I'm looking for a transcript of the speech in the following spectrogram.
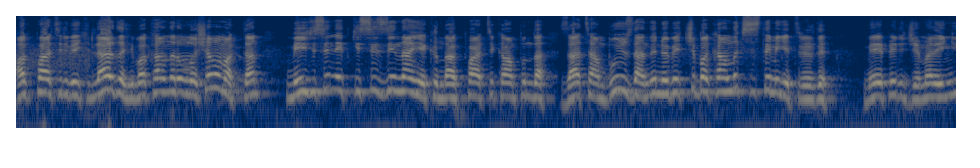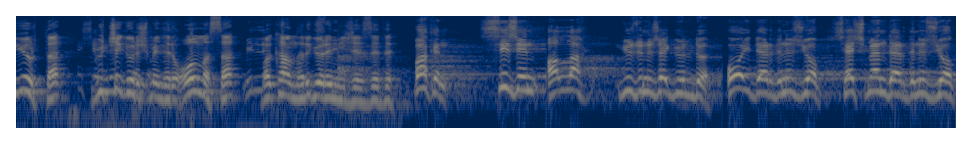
AK Partili vekiller dahi bakanlara ulaşamamaktan meclisin etkisizliğinden yakında AK Parti kampında. Zaten bu yüzden de nöbetçi bakanlık sistemi getirildi. MHP'li Cemal Engin Yurt da bütçe görüşmeleri olmasa bakanları göremeyeceğiz dedi. Bakın sizin Allah yüzünüze güldü. Oy derdiniz yok, seçmen derdiniz yok.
